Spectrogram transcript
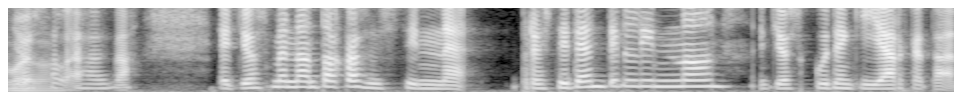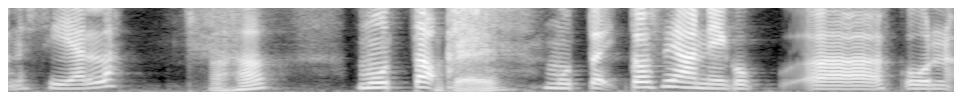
voisi Joo. olla ihan hyvä. Että jos mennään takaisin sinne presidentin linnaan, että jos kuitenkin järkätään ne siellä, Aha, mutta. Okay. Mutta tosiaan niin kuin, äh, kun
